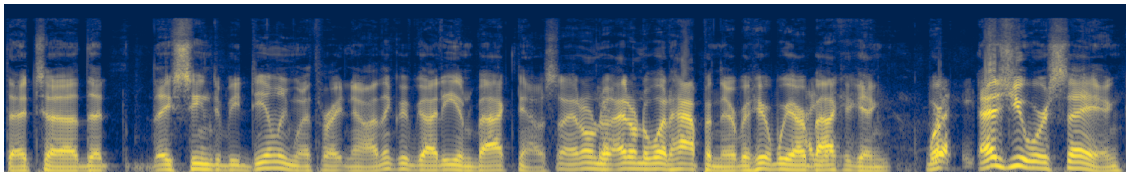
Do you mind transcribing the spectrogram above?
that uh, that they seem to be dealing with right now. I think we've got Ian back now, so I don't know I don't know what happened there, but here we are back again. What, right. As you were saying.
